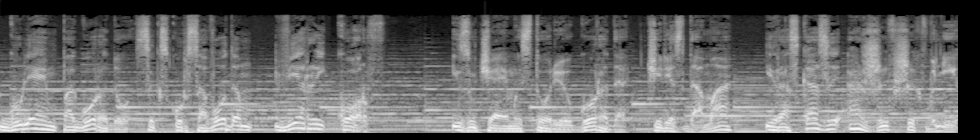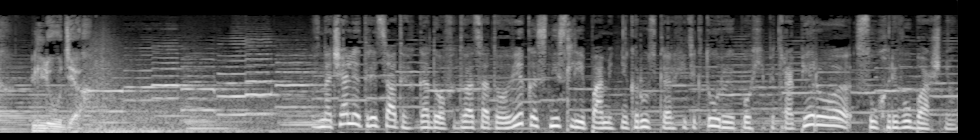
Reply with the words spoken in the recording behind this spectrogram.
Гуляем по городу с экскурсоводом Верой Корф. Изучаем историю города через дома и рассказы о живших в них людях. В начале 30-х годов XX века снесли памятник русской архитектуры эпохи Петра I Сухареву башню.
